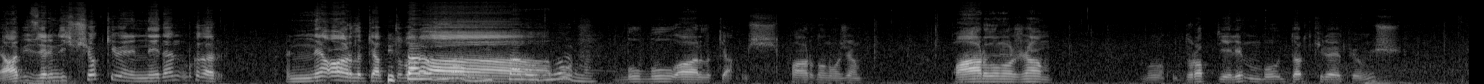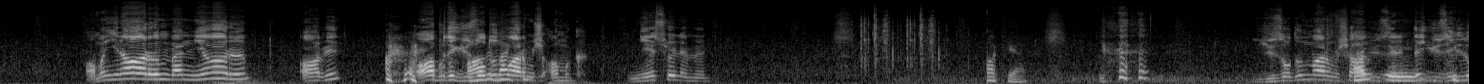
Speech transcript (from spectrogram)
Ya abi üzerimde hiçbir şey yok ki benim. Neden bu kadar Hani ne ağırlık yaptı 100 bana? tane odun var mı? 100 tane Aa, odun bu, var mı? bu bu ağırlık yapmış. Pardon hocam. Pardon hocam. Bu drop diyelim. Bu 4 kilo yapıyormuş. Ama yine ağırım ben. Niye ağırım? Abi. Aa burada 100 Abi odun ben- varmış amık. Niye söylemiyorsun? Bak ya. 100 odun varmış Ben, abi üzerimde. e, 150 fikirleri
